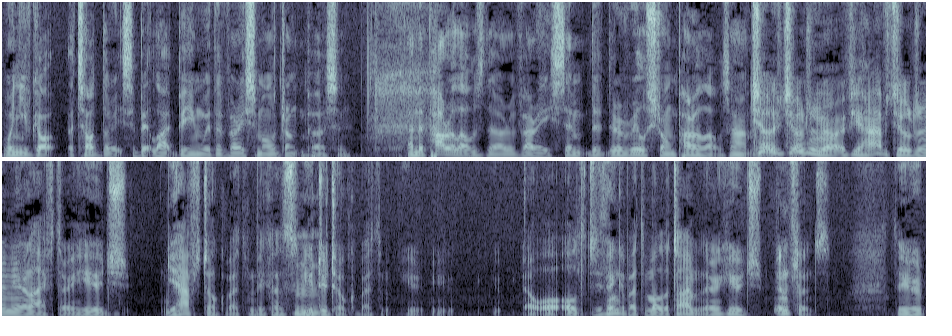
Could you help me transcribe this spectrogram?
when you've got a toddler, it's a bit like being with a very small drunk person. And the parallels there are very sim. They're, they're real strong parallels, aren't they? Children are, if you have children in your life, they're huge. You have to talk about them because you Mm. do talk about them. You, you, you, all, all, you think about them all the time. They're a huge influence. They're your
